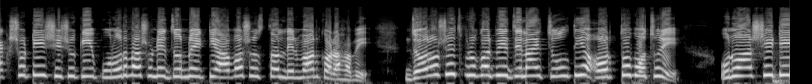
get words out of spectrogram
একশোটি শিশুকে পুনর্বাসনের জন্য একটি আবাসস্থল নির্মাণ করা হবে। জলসেচ প্রকল্পে জেলায় চলতি অর্থ বছরে উনআশিটি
